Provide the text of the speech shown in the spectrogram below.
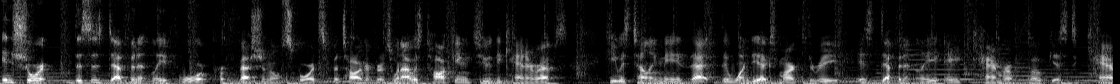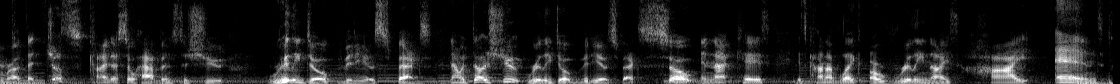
in short, this is definitely for professional sports photographers. When I was talking to the Canon reps, he was telling me that the 1DX Mark III is definitely a camera focused camera that just kind of so happens to shoot really dope video specs. Now it does shoot really dope video specs. So in that case, it's kind of like a really nice high end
